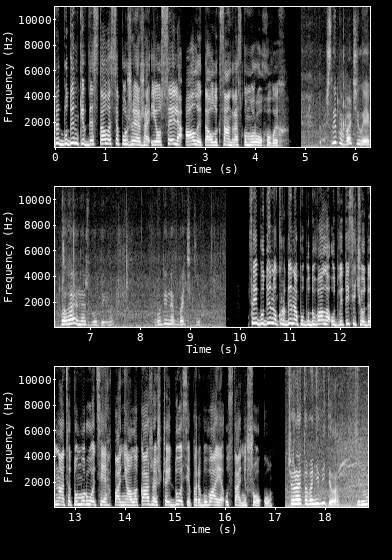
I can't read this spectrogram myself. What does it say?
Серед будинків, де сталася пожежа, і оселя Алли та Олександра Скоморохових. Прийшли, побачили, як палає наш будинок. Будинок батьків. Цей будинок родина побудувала у 2011 році. Пані Алла каже, що й досі перебуває у стані шоку. Вчора этого не бачила. Темно.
